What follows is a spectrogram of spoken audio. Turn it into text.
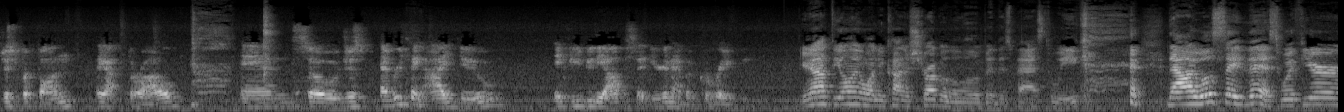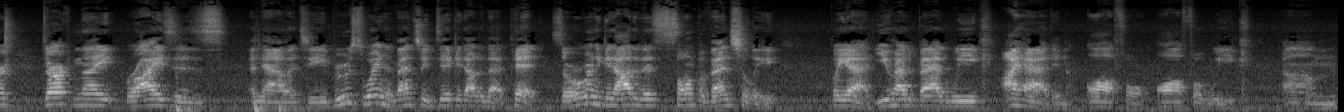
just for fun. I got throttled, and so just everything I do, if you do the opposite, you're gonna have a great week. You're not the only one who kind of struggled a little bit this past week. now, I will say this with your Dark Knight Rises analogy, Bruce Wayne eventually did get out of that pit. So we're going to get out of this slump eventually. But yeah, you had a bad week. I had an awful, awful week. Um,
